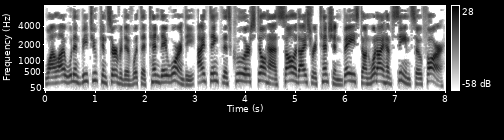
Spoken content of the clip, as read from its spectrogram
While I wouldn't be too conservative with the 10-day warranty, I think this cooler still has solid ice retention based on what I have seen so far.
